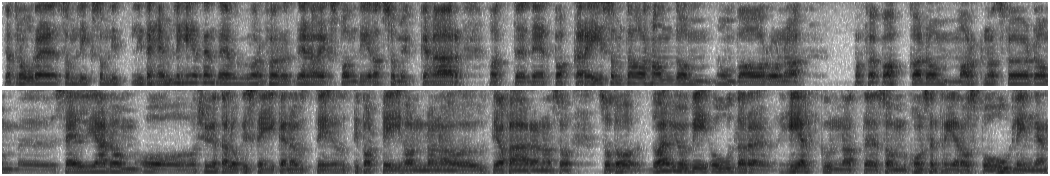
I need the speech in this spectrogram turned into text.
Jag tror det är som liksom lite, lite hemligheten det varför det har expanderat så mycket här. Att det är ett bakeri som tar hand om, om varorna, förpackar dem, marknadsför dem, eh, säljer dem och, och sköter logistiken ut i, ut till partihandlarna och ut i affärerna. Så, så då, då har ju vi odlare helt kunnat eh, som koncentrera oss på odlingen.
